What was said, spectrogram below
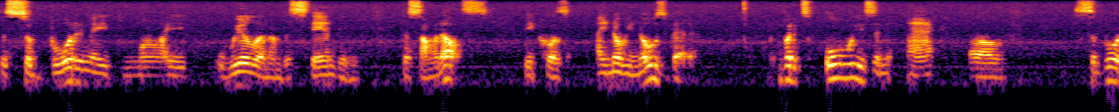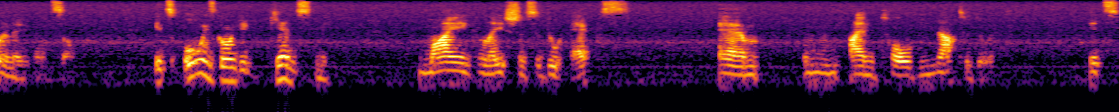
to subordinate my will and understanding to someone else because I know he knows better. But it's always an act of subordinating oneself. It's always going against me. My inclinations to do X, um, I'm told not to do it. It's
